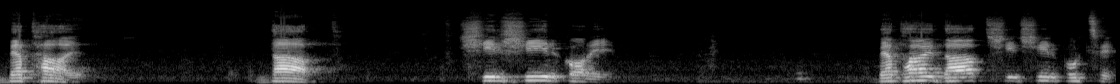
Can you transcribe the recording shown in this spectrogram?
ব্যথায়। দাঁত শিরশির করে। ব্যথায় দাঁত শিরশির করছে।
